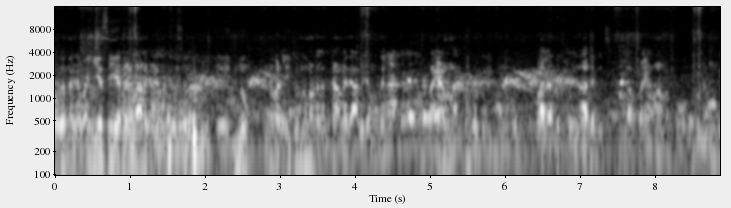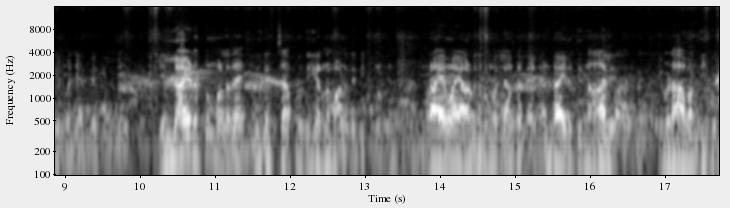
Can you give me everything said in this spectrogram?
ഒക്കെ തന്നെ വലിയ സ്വീകരണങ്ങളാണ് കഴിഞ്ഞ ദിവസങ്ങളിൽ കിട്ടിയത്. ഇന്നും ഇന്ന് വള്ളിക്കുന്ന് മണ്ഡലത്തിലാണ് രാവിലെ മുതൽ പ്രയാണം നടത്തിക്കൊണ്ടിരിക്കുന്നത്. പലതരത്തിൽ നിന്ന് ആരംഭിച്ചിട്ടുള്ള പ്രയാണമാണ് ഇപ്പോൾ ഇവിടെ മുന്നിൽ പഞ്ചായത്തിൽ എത്തിയിട്ടുള്ളത്. എല്ലായിടത്തും വളരെ മികച്ച പ്രതികരണമാണ് ലഭിക്കുന്നത്. പ്രായമായ ആളുകളും എല്ലാം തന്നെ രണ്ടായിരത്തി നാല് ഇവിടെ ആവർത്തിക്കും.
